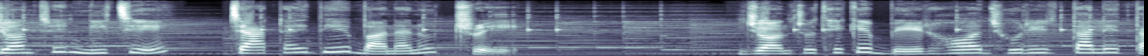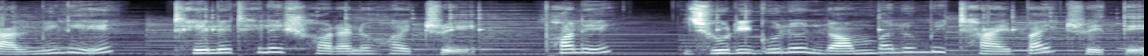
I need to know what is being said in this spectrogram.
যন্ত্রের নিচে চাটাই দিয়ে বানানো ট্রে। যন্ত্র থেকে বের হওয়া ঝুড়ির তালে তাল মিলিয়ে ঠেলে ঠেলে সরানো হয় ট্রে, ফলে ঝুড়িগুলো লম্বালম্বি ঠাঁই পায় ট্রেতে।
